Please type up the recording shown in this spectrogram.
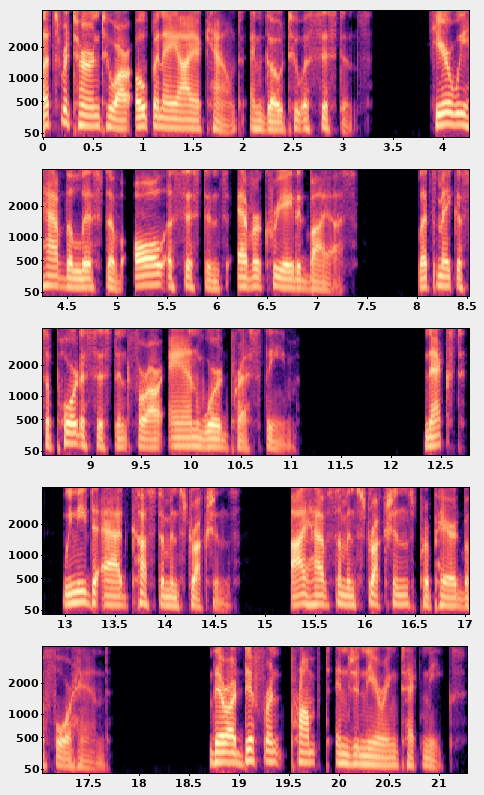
Let's return to our OpenAI account and go to Assistants. Here we have the list of all assistants ever created by us. Let's make a support assistant for our Ann WordPress theme. Next, we need to add custom instructions. I have some instructions prepared beforehand. There are different prompt engineering techniques.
